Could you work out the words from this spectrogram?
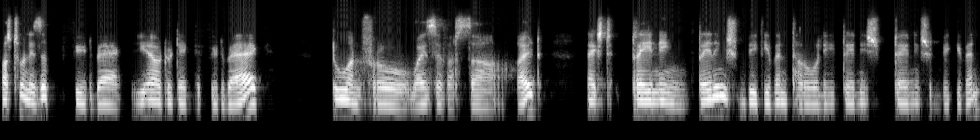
first one is a feedback. You have to take the feedback to and fro, vice versa, right? Next, training. Training should be given thoroughly. Training, training should be given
